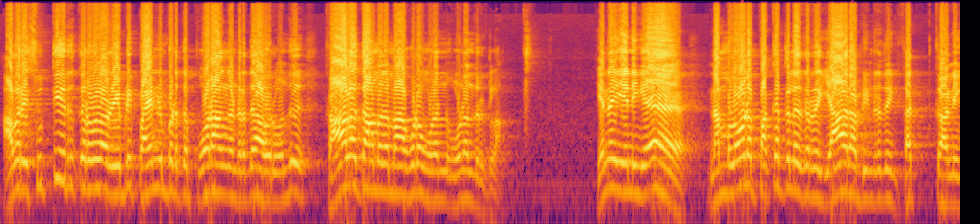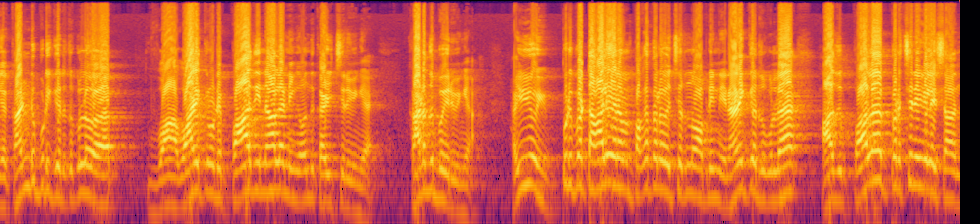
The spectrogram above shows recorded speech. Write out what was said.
அவரை சுற்றி இருக்கிறவர்கள் அவர் எப்படி பயன்படுத்த போகிறாங்கன்றதை அவர் வந்து காலதாமதமாக கூட உணர்ந்து உணர்ந்திருக்கலாம். ஏன்னா நீங்கள் நம்மளோட பக்கத்தில் இருக்கிற யார் அப்படின்றத கத் நீங்கள் நீங்க கண்டுபிடிக்கிறதுக்குள்ள வா- வாழ்க்கையினுடைய பாதி நாளை நீங்கள் வந்து கழிச்சிருவீங்க. கடந்து போயிடுவீங்க ஐயோ இப்படிப்பட்ட ஆளையை நம்ம பக்கத்தில் வச்சிருந்தோம் அப்படின்னு நினைக்கிறதுக்குள்ள அது பல பிரச்சனைகளை சா-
